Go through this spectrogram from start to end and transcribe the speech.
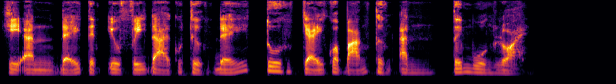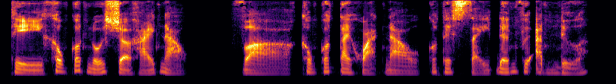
khi anh để tình yêu vĩ đại của thượng đế tuôn chảy qua bản thân anh tới muôn loài thì không có nỗi sợ hãi nào và không có tai họa nào có thể xảy đến với anh nữa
